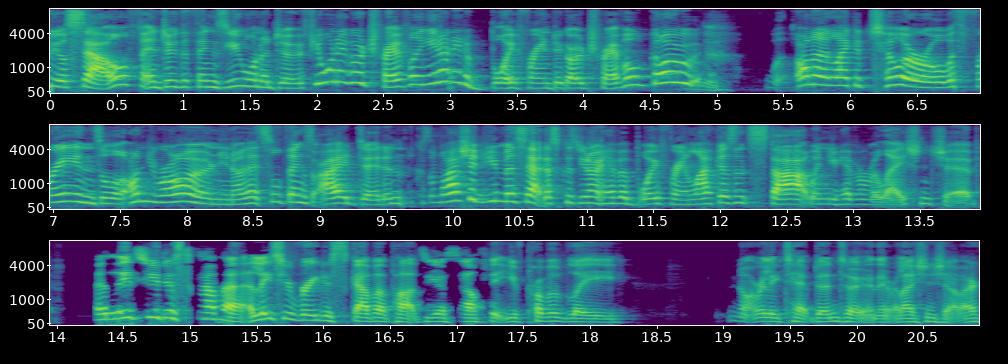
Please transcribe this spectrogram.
for yourself and do the things you want to do. If you want to go traveling, you don't need a boyfriend to go travel. Go w- on a like a tour or with friends or on your own. You know, that's all things I did. And because why should you miss out just because you don't have a boyfriend? Life doesn't start when you have a relationship. At least you discover. At least you rediscover parts of yourself that you've probably not really tapped into in that relationship. I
